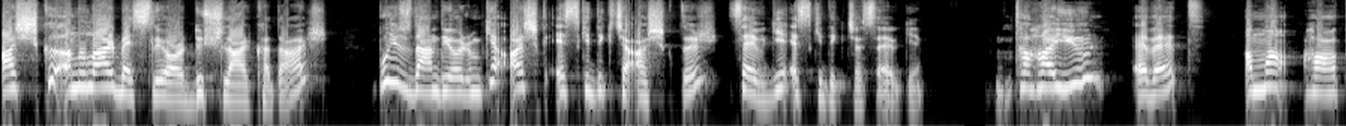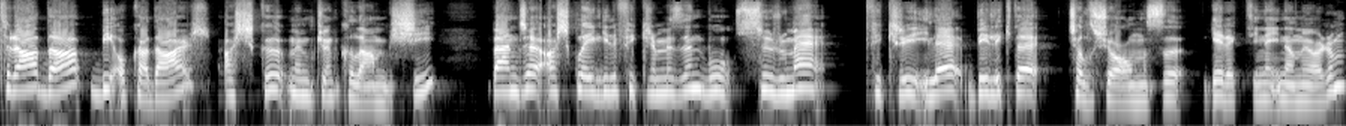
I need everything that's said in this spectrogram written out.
Aşkı anılar besliyor düşler kadar. Bu yüzden diyorum ki aşk eskidikçe aşktır, sevgi eskidikçe sevgi. Tahayyül evet ama hatıra da bir o kadar aşkı mümkün kılan bir şey. Bence aşkla ilgili fikrimizin bu sürme fikri ile birlikte çalışıyor olması gerektiğine inanıyorum.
